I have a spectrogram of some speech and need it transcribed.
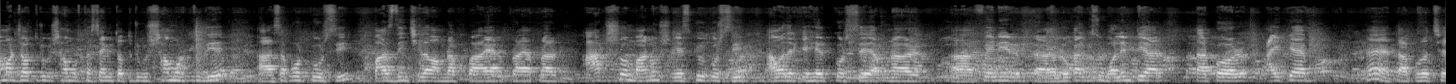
আমার যতটুকু সামর্থ্য আছে, আমি ততটুকু সামর্থ্য দিয়ে সাপোর্ট করছি। পাঁচ দিন ছিলাম আমরা প্রায় প্রায় আপনার আটশো মানুষ রেস্কিউ করছি। আমাদেরকে হেল্প করছে আপনার ফেনীর লোকাল কিছু ভলেন্টিয়ার তারপর আই ক্যাব হ্যাঁ তারপর হচ্ছে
